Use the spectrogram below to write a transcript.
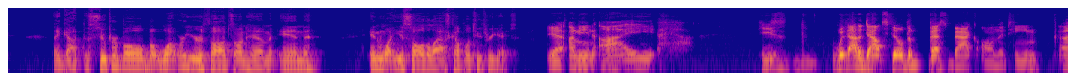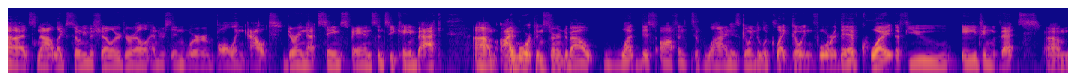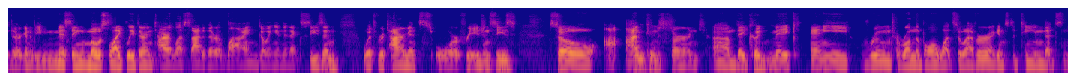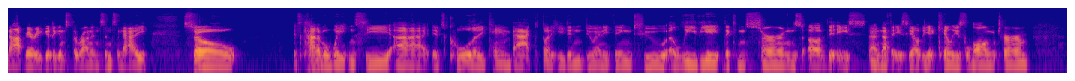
They got the Super Bowl, but what were your thoughts on him in in what you saw the last couple of two three games? Yeah, I mean, I he's without a doubt still the best back on the team. Uh, it's not like Sony Michel or Darrell Henderson were balling out during that same span since he came back. Um, I'm more concerned about what this offensive line is going to look like going forward. They have quite a few aging vets. Um, they're going to be missing most likely their entire left side of their line going into next season with retirements or free agencies. So I, am concerned. Um, they couldn't make any room to run the ball whatsoever against a team that's not very good against the run in Cincinnati. So it's kind of a wait and see. Uh, it's cool that he came back, but he didn't do anything to alleviate the concerns of the ace, uh, not the ACL, the Achilles long term.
